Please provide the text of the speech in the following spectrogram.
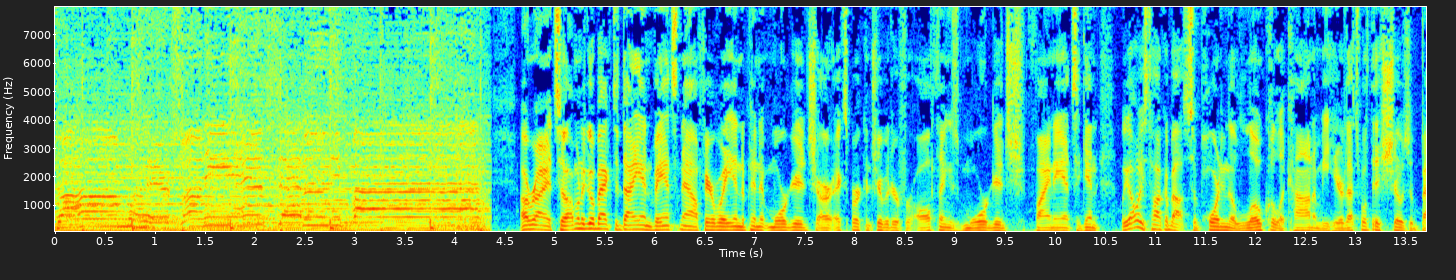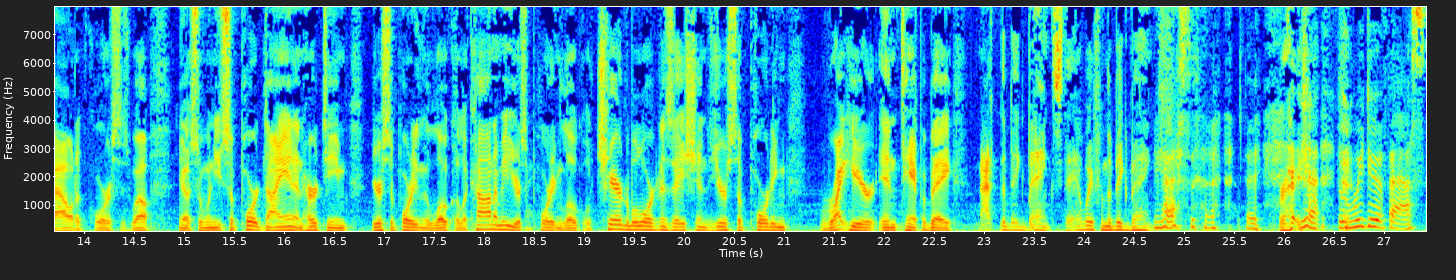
somewhere sunny and 75. All right, so I'm going to go back to Diane Vance now, Fairway Independent Mortgage, our expert contributor for all things mortgage finance. Again, we always talk about supporting the local economy here. That's what this show's about, of course, as well. You know, so when you support Diane and her team, you're supporting the local economy, you're supporting local charitable organizations, you're supporting right here in Tampa Bay, not the big banks. Stay away from the big banks. Yes. Right. Yeah. When we do it fast.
